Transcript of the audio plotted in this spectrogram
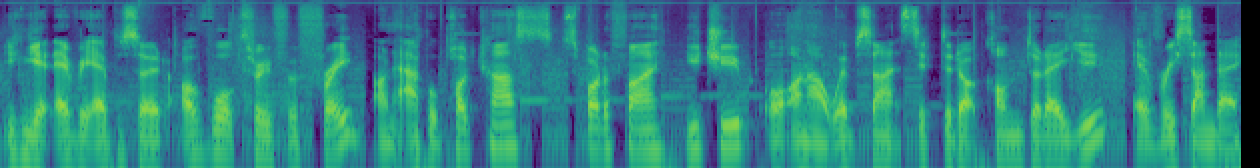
You can get every episode of Walkthrough for free on Apple Podcasts, Spotify, YouTube, or on our website, sifter.com.au every every Sunday.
